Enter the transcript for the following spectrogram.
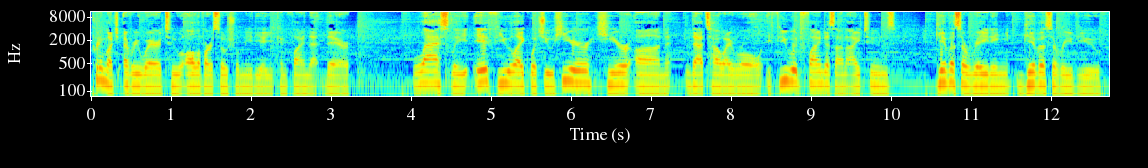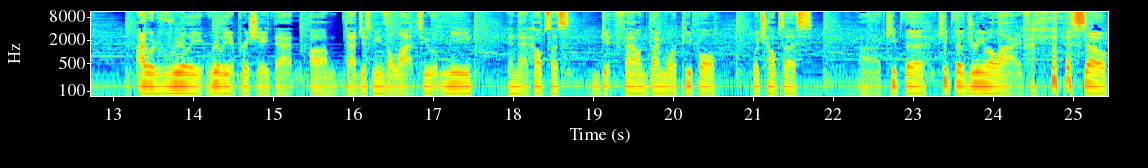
pretty much everywhere to all of our social media. You can find that there. Lastly, if you like what you hear here on That's How I Roll, if you would find us on iTunes, give us a rating, give us a review. I would really, really appreciate that. Um, that just means a lot to me, and that helps us get found by more people, which helps us uh, keep the keep the dream alive. so,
